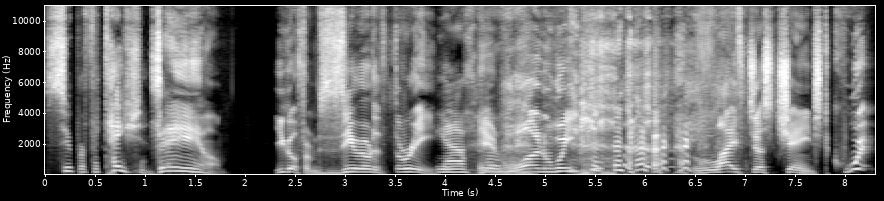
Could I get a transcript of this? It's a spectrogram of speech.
superfetation. Damn. You go from zero to three Yeah. in one week. Life just changed quick.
